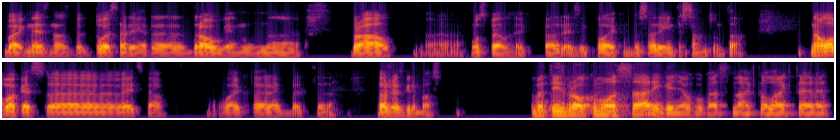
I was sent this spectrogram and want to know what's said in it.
baigi nezinās, bet tos arī ar uh, draugiem un uh, brāli uh, uzspēlēju kādreiz ik pa laikam. Tas arī interesanti un tā. Nav labākais uh, veids, kā laiku tērēt, bet uh, dažreiz gribās. Bet izbraukumos arī gan jau kaut kā sanāk to laiku tērēt.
